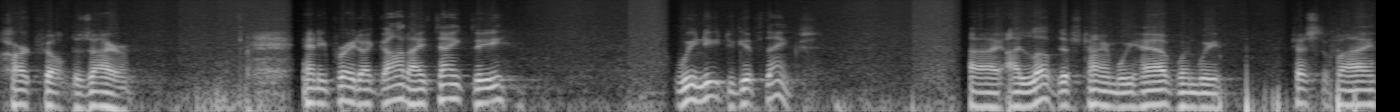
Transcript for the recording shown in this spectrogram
heartfelt desire. And he prayed, God, I thank thee. We need to give thanks. I, I love this time we have when we testify.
